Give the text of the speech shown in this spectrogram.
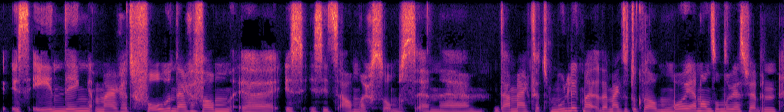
is één ding, maar het volgen daarvan uh, is, is iets anders soms. En uh, dat maakt het moeilijk, maar dat maakt het ook wel mooi aan ons onderwijs. We hebben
